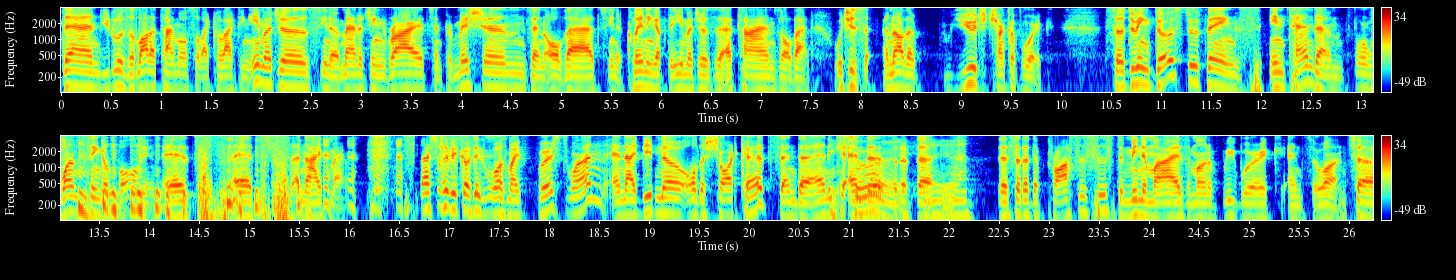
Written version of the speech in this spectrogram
then you lose a lot of time also like collecting images, you know, managing rights and permissions and all that, you know, cleaning up the images at times, all that, which is another huge chunk of work. So doing those two things in tandem for one single volume, it's it's a nightmare. Especially because it was my first one, and I didn't know all the shortcuts and the and, sure. and the sort of the yeah, yeah the sort of the processes to minimize amount of rework and so on. So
